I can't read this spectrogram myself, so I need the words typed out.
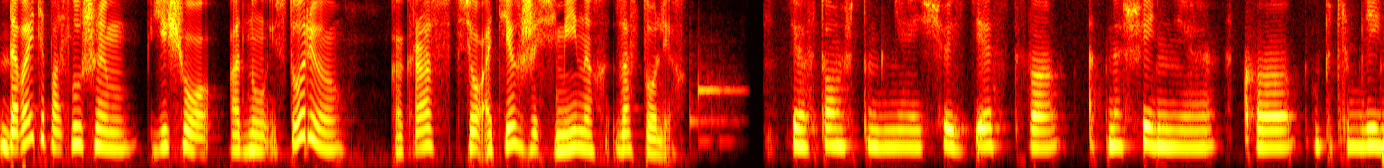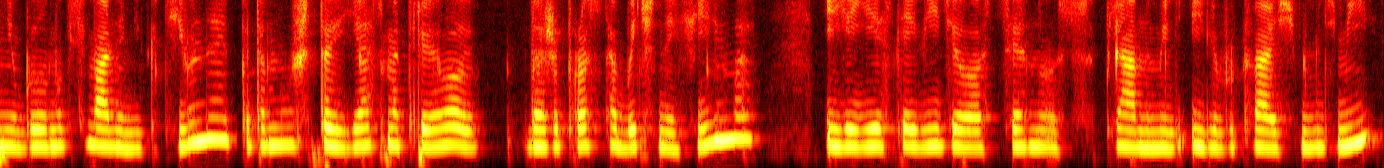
Давайте послушаем еще одну историю, как раз все о тех же семейных застольях. Дело в том, что у меня еще с детства отношение к употреблению было максимально негативное, потому что я смотрела даже просто обычные фильмы, и если я видела сцену с пьяными или выпивающими людьми,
